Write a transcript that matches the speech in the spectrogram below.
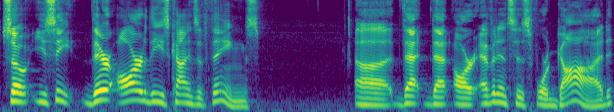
So you see, there are these kinds of things uh, that that are evidences for God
